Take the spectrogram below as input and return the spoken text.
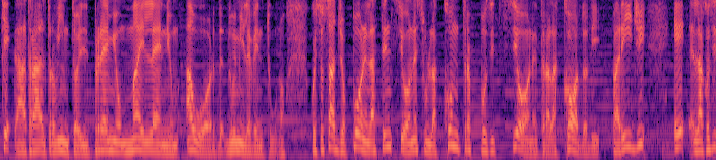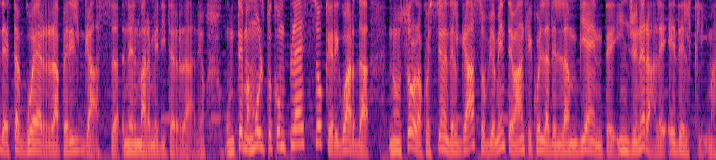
che ha tra l'altro vinto il premio Millennium Award 2021. Questo saggio pone l'attenzione sulla contrapposizione tra l'accordo di Parigi e la cosiddetta guerra per il gas nel Mar Mediterraneo. Un tema molto complesso che riguarda non solo la questione del gas ovviamente ma anche quella dell'ambiente in generale e del clima.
